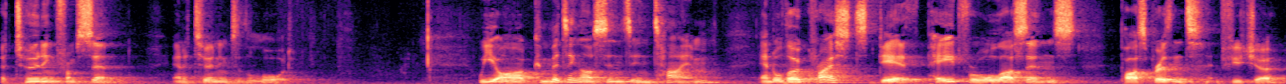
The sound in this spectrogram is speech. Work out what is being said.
a turning from sin and a turning to the Lord. We are committing our sins in time and although Christ's death paid for all our sins, past, present, and future,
